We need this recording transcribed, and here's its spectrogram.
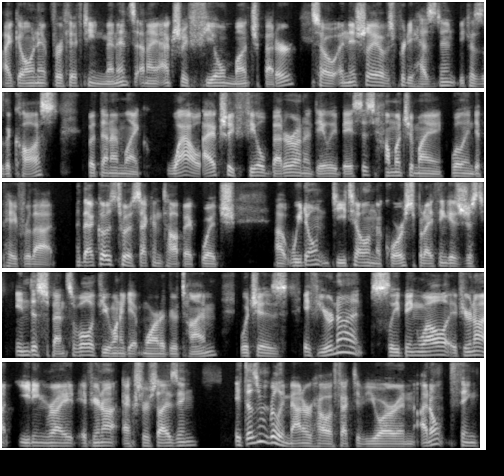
I go in it for 15 minutes and I actually feel much better. So initially I was pretty hesitant because of the cost, but then I'm like, wow, I actually feel better on a daily basis. How much am I willing to pay for that? That goes to a second topic, which uh, we don't detail in the course, but I think is just indispensable if you want to get more out of your time, which is if you're not sleeping well, if you're not eating right, if you're not exercising, it doesn't really matter how effective you are. And I don't think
